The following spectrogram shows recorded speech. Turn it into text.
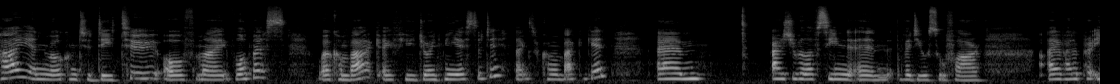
Hi and welcome to day two of my Vlogmas. Welcome back if you joined me yesterday. Thanks for coming back again. Um, as you will have seen in the video so far, I've had a pretty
